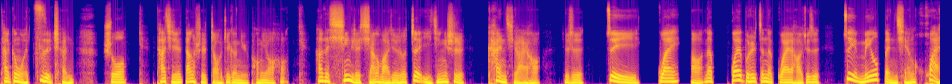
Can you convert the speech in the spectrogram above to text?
他跟我自称说，他其实当时找这个女朋友哈，他的心里的想法就是说，这已经是看起来哈，就是最乖啊，那乖不是真的乖哈，就是最没有本钱坏。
